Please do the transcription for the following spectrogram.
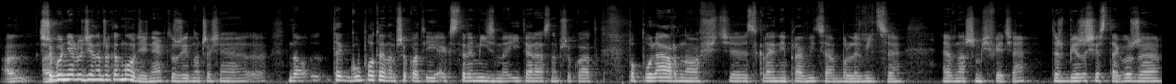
Ale, ale, Szczególnie ludzie na przykład młodzi, nie? którzy jednocześnie, no te głupoty na przykład i ekstremizmy i teraz na przykład popularność e, skrajnej prawicy albo lewicy e, w naszym świecie też bierze się z tego, że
